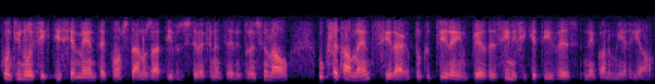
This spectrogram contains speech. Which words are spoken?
continua ficticiamente a constar nos ativos do sistema financeiro internacional, o que fatalmente se irá repercutir em perdas significativas na economia real.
